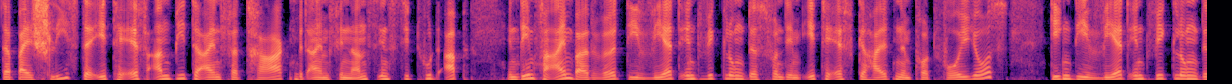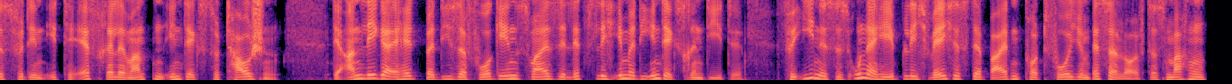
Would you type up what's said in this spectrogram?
Dabei schließt der ETF-Anbieter einen Vertrag mit einem Finanzinstitut ab, in dem vereinbart wird, die Wertentwicklung des von dem ETF gehaltenen Portfolios gegen die Wertentwicklung des für den ETF relevanten Index zu tauschen. Der Anleger erhält bei dieser Vorgehensweise letztlich immer die Indexrendite. Für ihn ist es unerheblich, welches der beiden Portfolien besser läuft. Das machen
